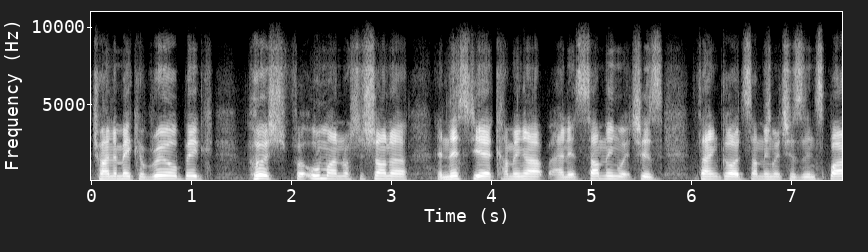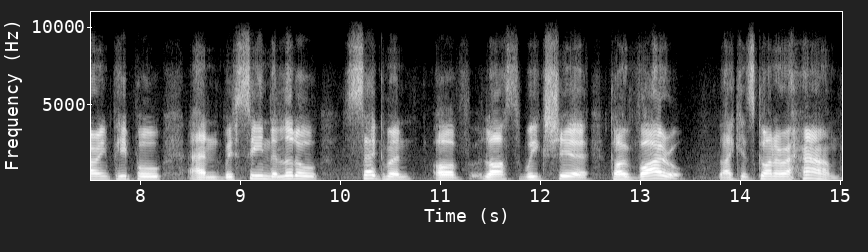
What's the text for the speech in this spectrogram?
trying to make a real big push for Uman Rosh Hashanah in this year coming up. And it's something which is, thank God, something which is inspiring people. And we've seen the little segment of last week's year go viral like it's gone around.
